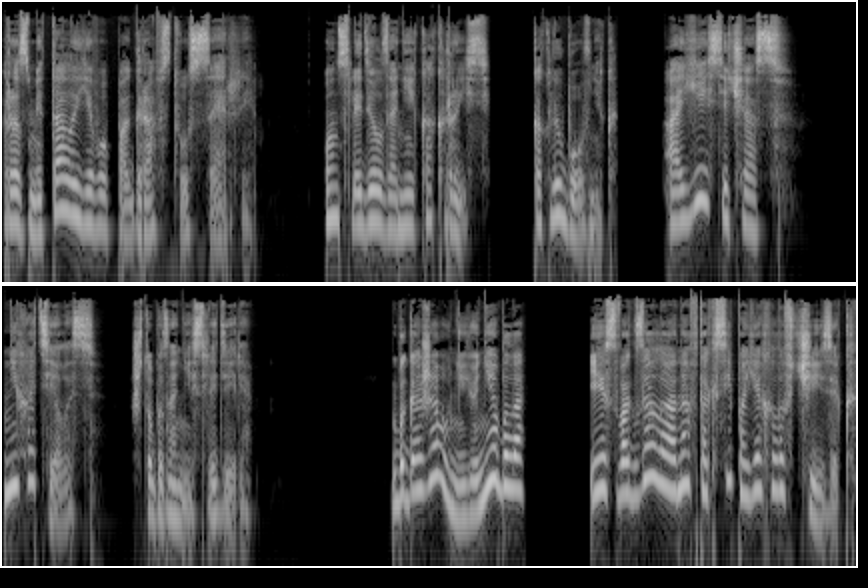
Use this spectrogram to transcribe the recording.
разметала его по графству Серри. Он следил за ней как рысь, как любовник, а ей сейчас не хотелось, чтобы за ней следили. Багажа у нее не было, и с вокзала она в такси поехала в Чизик.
